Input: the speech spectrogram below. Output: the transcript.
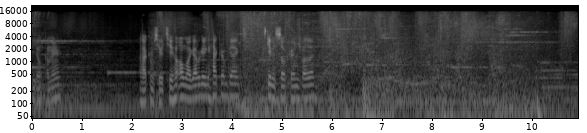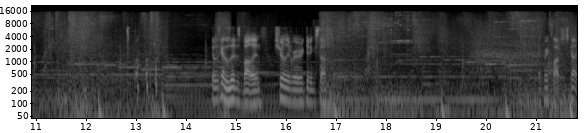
you don't come here. Hacker's here too. Oh my god, we're getting Hacker ganked. Game is so cringe, by the way. Yo, this guy lives bot lane. Surely we're getting stuff. Can we collapse this guy?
